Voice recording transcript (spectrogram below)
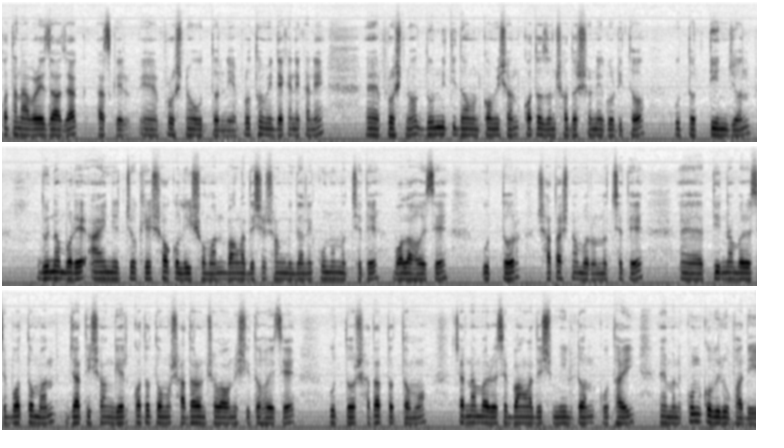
কথা না বাড়িয়ে যাওয়া যাক আজকের প্রশ্ন উত্তর নিয়ে। প্রথমেই দেখেন এখানে প্রশ্ন, দুর্নীতি দমন কমিশন কতজন সদস্য নিয়ে গঠিত? উত্তর, তিনজন। দুই নম্বরে, আইনের চোখে সকলেই সমান, বাংলাদেশের সংবিধানে কোন অনুচ্ছেদে বলা হয়েছে? উত্তর, সাতাশ নম্বর অনুচ্ছেদে। তিন নম্বরে হচ্ছে বর্তমান জাতিসংঘের কততম সাধারণ সভা অনুষ্ঠিত হয়েছে? উত্তর সাতাত্তরতম। চার নম্বর রয়েছে বাংলাদেশ মিল্টন, কোথায়? মানে কোন কবির উপাধি?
